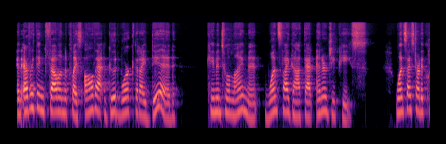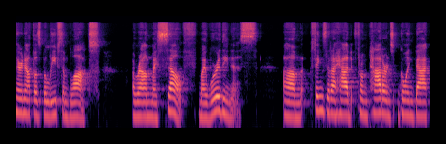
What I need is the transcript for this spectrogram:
and everything fell into place. All that good work that I did came into alignment once I got that energy piece. Once I started clearing out those beliefs and blocks around myself, my worthiness, um, things that I had from patterns going back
